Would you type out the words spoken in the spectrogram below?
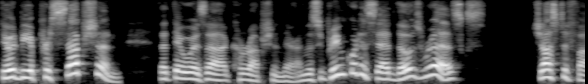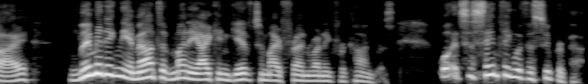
there would be a perception that there was uh, corruption there, and the Supreme Court has said those risks justify limiting the amount of money I can give to my friend running for Congress. Well, it's the same thing with a super PAC.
